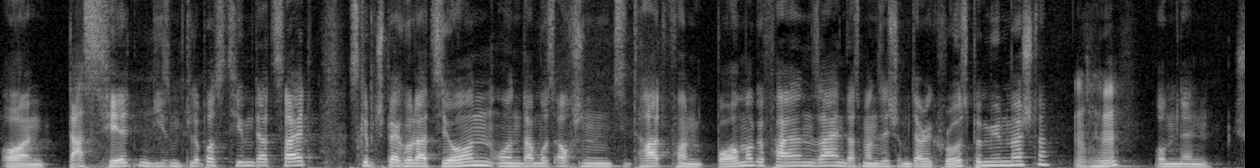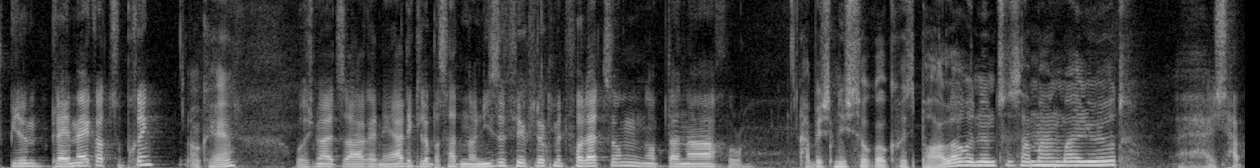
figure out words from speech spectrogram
Und das fehlt in diesem Clippers-Team derzeit. Es gibt Spekulationen und da muss auch schon ein Zitat von Ballmer gefallen sein, dass man sich um Derrick Rose bemühen möchte, Mhm. um einen Spiel-Playmaker zu bringen. Okay. Wo ich mir halt sage, naja, die Clippers hatten noch nie so viel Glück mit Verletzungen. Ob danach, Habe ich nicht sogar Chris Paul auch in dem Zusammenhang mal gehört? äh, ich habe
